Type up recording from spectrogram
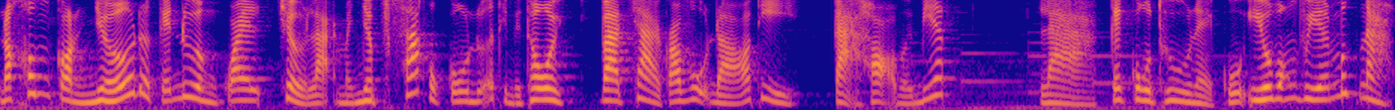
Nó không còn nhớ được cái đường quay trở lại mà nhập xác của cô nữa thì mới thôi. Và trải qua vụ đó thì cả họ mới biết là cái cô thư này cô yếu bóng vía mức nào.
